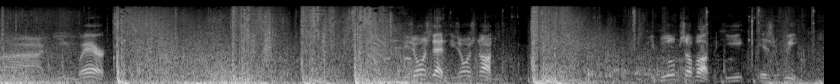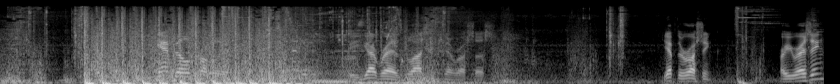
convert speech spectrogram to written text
Ah, you. Where? He's almost dead. He's almost knocked. He blew himself up. He is weak. He can't build properly. You got res. The last thing's gonna rush us. Yep, they're rushing. Are you resing?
